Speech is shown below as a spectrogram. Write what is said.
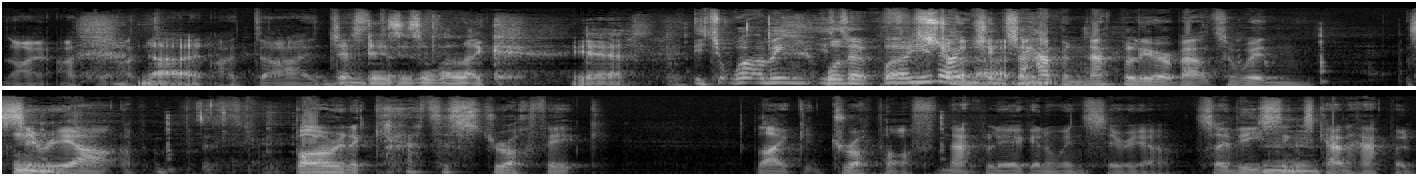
Like, I, I, No. I, I, I Jim just, Diz is all like, yeah, It's, well, I mean, Well, then- well, you strange things I to happen. Napoli are about to win Serie A, barring a catastrophic like drop off. Napoli are going to win Serie A, so these things mm. can happen.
